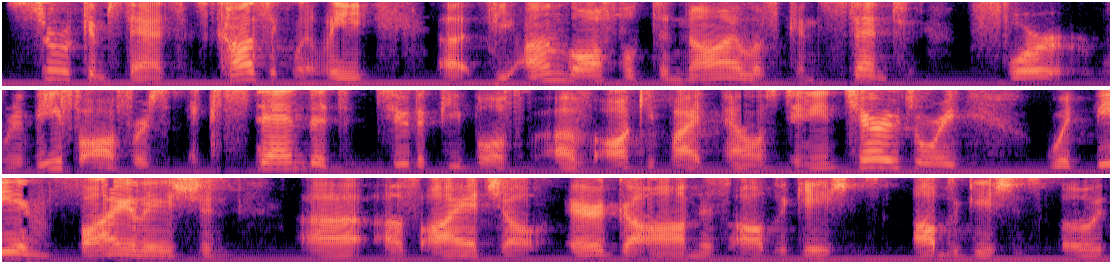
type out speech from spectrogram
circumstances. Consequently, uh, the unlawful denial of consent for relief offers extended to the people of, of occupied Palestinian territory would be in violation uh, of IHL erga omnes obligations, obligations owed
